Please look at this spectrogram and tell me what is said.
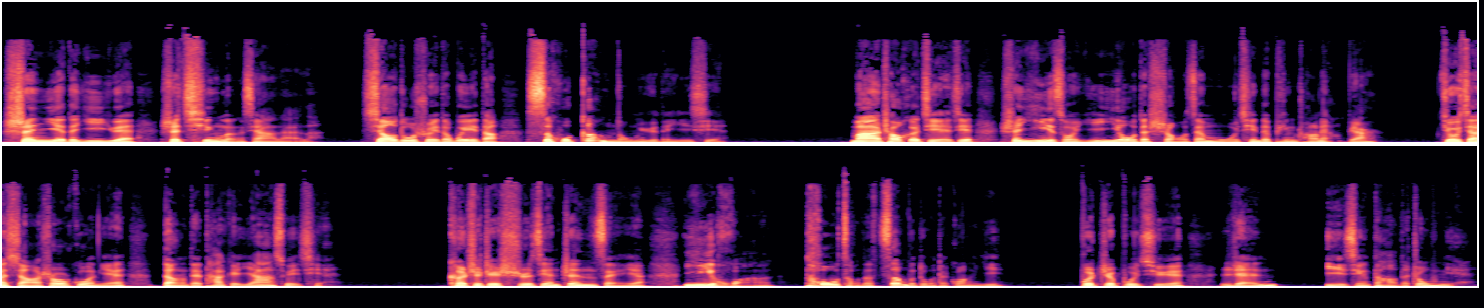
深夜的医院是清冷下来了，消毒水的味道似乎更浓郁了一些。马超和姐姐是一左一右的守在母亲的病床两边，就像小时候过年等待他给压岁钱。可是这时间真贼呀，一晃偷走了这么多的光阴，不知不觉人已经到了中年。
